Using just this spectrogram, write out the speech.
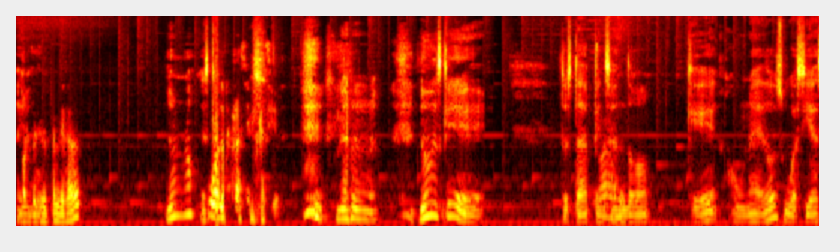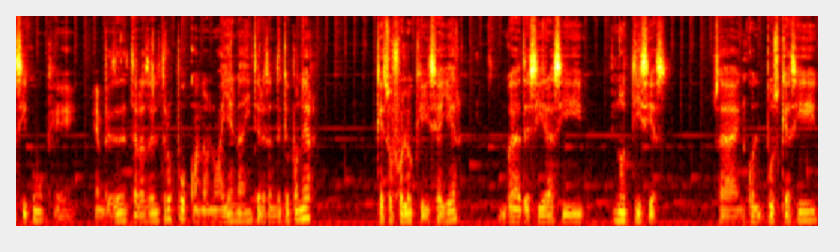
Ahí ¿Por decir pendejadas? No, no, no. Es O que la clasificación. no, no, no, no. No, es que. Yo estaba pensando que o una de dos, o hacía así como que en vez de detrás del tropo, cuando no haya nada interesante que poner, que eso fue lo que hice ayer, a decir así noticias. O sea, busqué así,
